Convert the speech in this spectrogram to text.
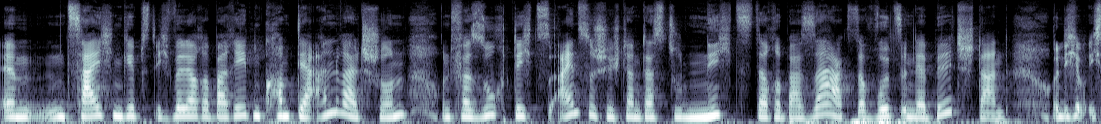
ähm, ein Zeichen gibst, ich will darüber reden, kommt der Anwalt schon und versucht dich zu- einzuschüchtern, dass du nichts darüber sagst, obwohl es in der Bild stand. Und ich, ich,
